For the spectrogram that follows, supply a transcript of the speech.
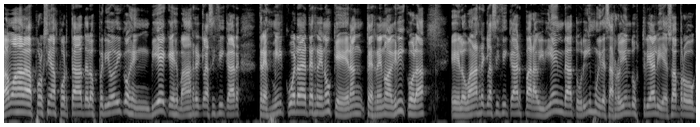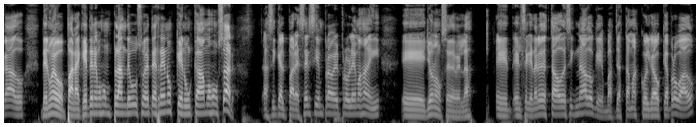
Vamos a las próximas portadas de los periódicos. En Vieques van a reclasificar 3.000 cuerdas de terreno que eran terreno agrícola. Eh, lo van a reclasificar para vivienda, turismo y desarrollo industrial y eso ha provocado, de nuevo, ¿para qué tenemos un plan de uso de terrenos que nunca vamos a usar? Así que al parecer siempre va a haber problemas ahí. Eh, yo no sé, de verdad. el secretario de Estado designado, que ya está más colgado que aprobado,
